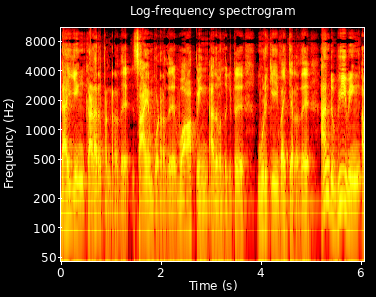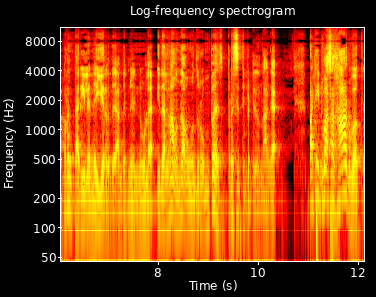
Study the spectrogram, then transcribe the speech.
டையிங் கலர் பண்ணுறது சாயம் போடுறது வாப்பிங் அது வந்துக்கிட்டு முறுக்கி வைக்கிறது. அண்ட் வீவிங் அப்புறம் தறியில் நெய்யறது அந்த நூலை. இதெல்லாம் வந்து அவங்க வந்து ரொம்ப பிரசித்தி பெற்றிருந்தாங்க. But it was a hard work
